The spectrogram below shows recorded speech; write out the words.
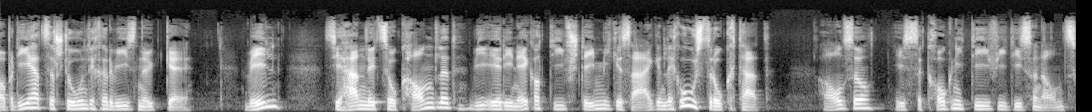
aber die hat es erstaunlicherweise nicht gegeben, weil sie haben nicht so gehandelt, wie ihre Negativstimmung es eigentlich ausgedrückt hat. Also ist es eine kognitive Dissonanz.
